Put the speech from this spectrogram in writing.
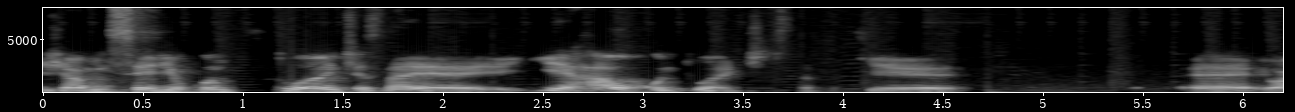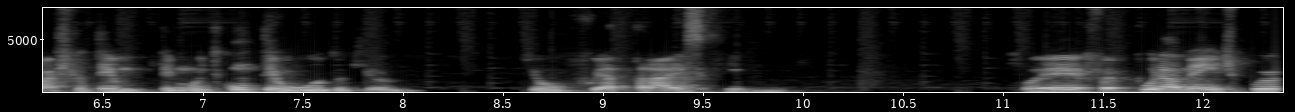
já me inserir o quanto antes, né? E errar o quanto antes, né? Porque é, eu acho que eu tenho, tenho muito conteúdo que eu, que eu fui atrás que foi, foi puramente por,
